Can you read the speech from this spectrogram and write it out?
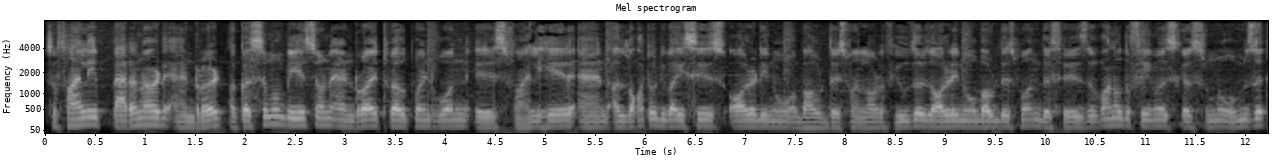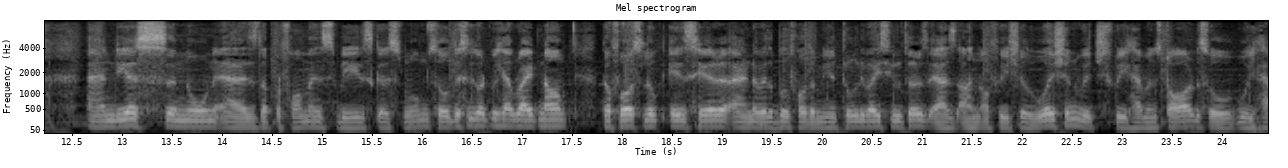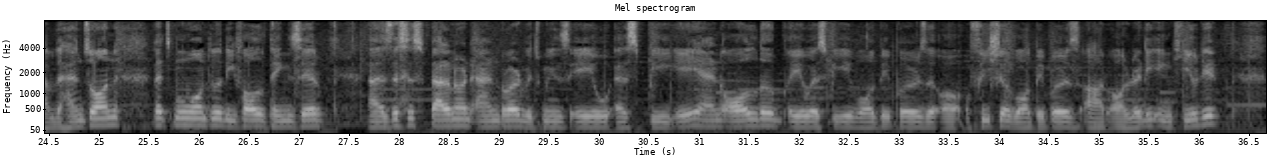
So finally, Paranoid Android, a custom based on Android 12.1 is finally here and a lot of devices already know about this one. A lot of users already know about this one. This is one of the famous custom ROMs and yes, known as the performance based custom ROM. So this is what we have right now. The first look is here and available for the Miatoll device users as an unofficial version which we have installed. So we have the hands on. Let's move on to the default things here as this is paranoid android which means aospa and all the aospa wallpapers or official wallpapers are already included.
